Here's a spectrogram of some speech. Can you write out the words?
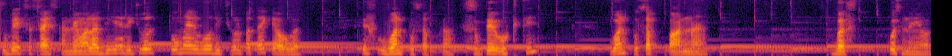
सुबह एक्सरसाइज करने वाला भी है रिचुअल तो मैं, वो रिचुअल पता है क्या होगा? सिर्फ़ वन पुशअप का। सुबह उठ के वन पुशअप मारना है। बस, कुछ नहीं और।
